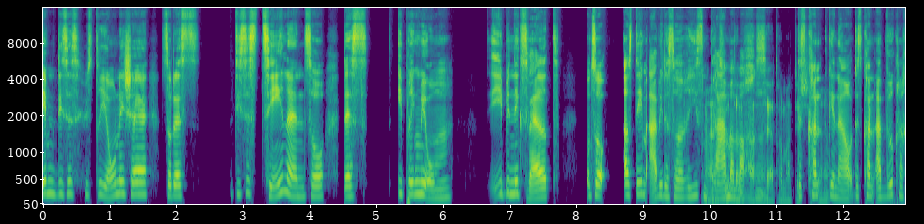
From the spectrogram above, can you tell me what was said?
eben dieses Histrionische, so das, diese Szenen, so das, ich bringe mich um, ich bin nichts wert und so aus dem auch wieder so ein Ah, das Riesendrama auch machen. sehr Das dramatisch. kann, Ja. genau, das kann auch wirklich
